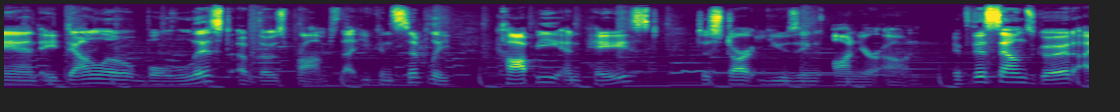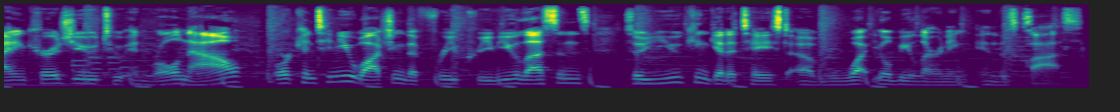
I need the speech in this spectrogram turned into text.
and a downloadable list of those prompts that you can simply copy and paste to start using on your own. If this sounds good, I encourage you to enroll now or continue watching the free preview lessons so you can get a taste of what you'll be learning in this class.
